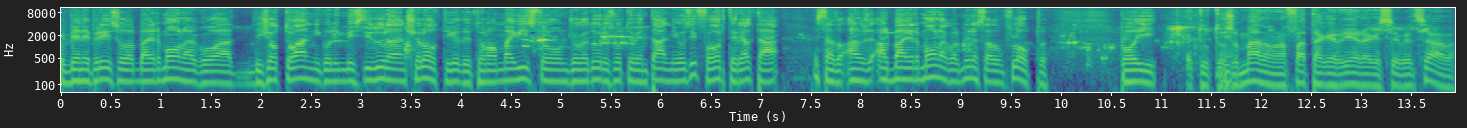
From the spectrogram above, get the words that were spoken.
che viene preso dal Bayern Monaco a 18 anni con l'investitura di Ancelotti che ha detto non ho mai visto un giocatore sotto i 20 anni così forte in realtà è stato al, al Bayern Monaco almeno è stato un flop poi e tutto sommato non ha fatto la carriera che si pensava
